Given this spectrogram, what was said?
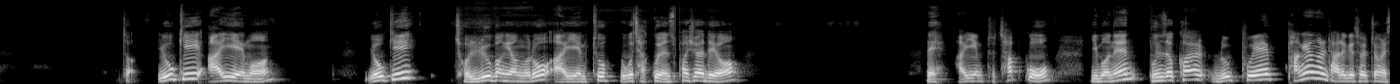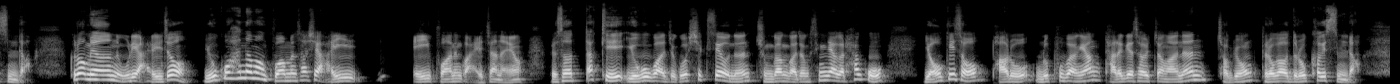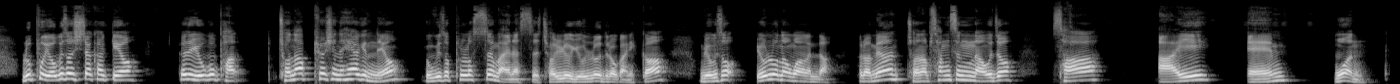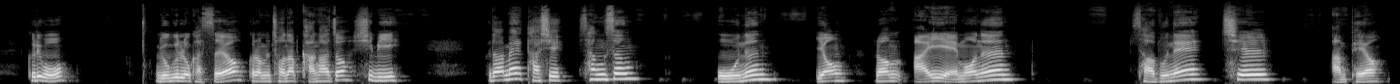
자, 여기 IM1 여기 전류 방향으로 IM2 요거 자꾸 연습하셔야 돼요. 네, IM2 잡고 이번엔 분석할 루프의 방향을 다르게 설정했습니다. 그러면 우리 알죠? 요거 하나만 구하면 사실 I, A 구하는 거 알잖아요. 그래서 딱히 요거 가지고 식 세우는 중간 과정 생략을 하고 여기서 바로 루프 방향 다르게 설정하는 적용 들어가도록 하겠습니다. 루프 여기서 시작할게요. 그래서 요거 바- 전압 표시는 해야겠네요. 여기서 플러스 마이너스 전류 요로 들어가니까 여기서 요로 넘어간다. 그러면 전압 상승 나오죠? 4 I M 1 그리고 여기로 갔어요. 그러면 전압 강하죠? 12 그 다음에 다시 상승 5는 0 그럼 IM1은 4분의 7 암페어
